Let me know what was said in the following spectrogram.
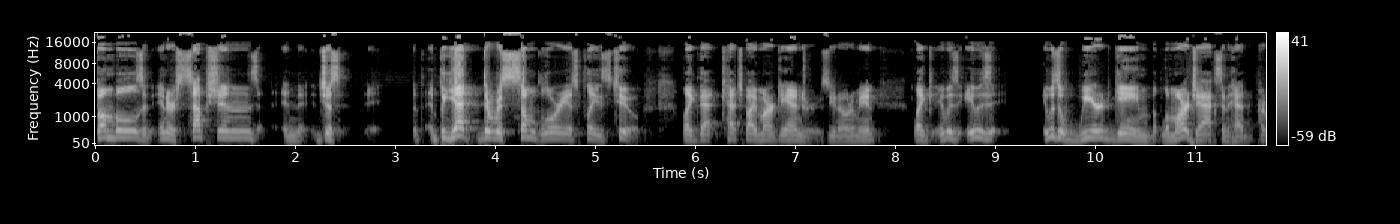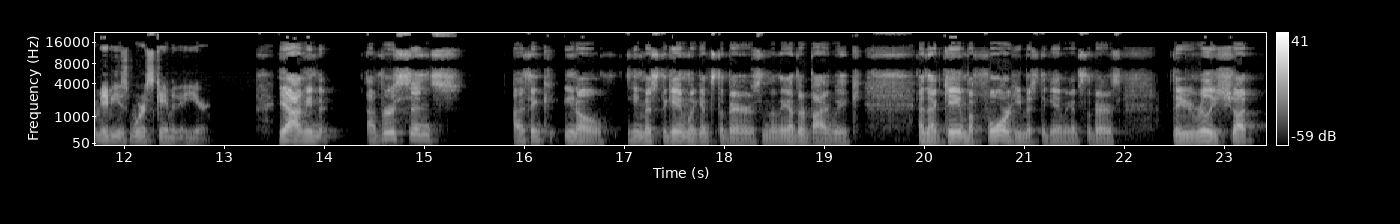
Fumbles and interceptions, and just. But yet there was some glorious plays too, like that catch by Mark Andrews. You know what I mean? Like it was it was it was a weird game, but Lamar Jackson had maybe his worst game of the year. Yeah, I mean, ever since I think you know he missed the game against the Bears, and then the other bye week, and that game before he missed the game against the Bears, they really shut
